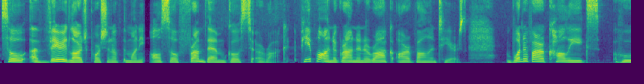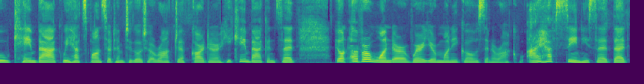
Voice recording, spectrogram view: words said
so a very large portion of the money also from them goes to Iraq. People on the ground in Iraq are volunteers one of our colleagues who came back, we had sponsored him to go to Iraq, Jeff Gardner. He came back and said, Don't ever wonder where your money goes in Iraq. I have seen, he said, that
